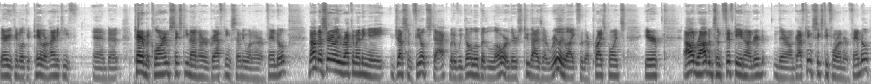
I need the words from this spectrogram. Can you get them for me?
there you can look at Taylor Heinicke and uh, Terry McLaurin, 6,900 DraftKings, 7,100 on FanDuel. Not necessarily recommending a Justin Fields stack, but if we go a little bit lower, there's two guys I really like for their price points here. Allen Robinson, 5,800 there on DraftKings, 6,400 FanDuel.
